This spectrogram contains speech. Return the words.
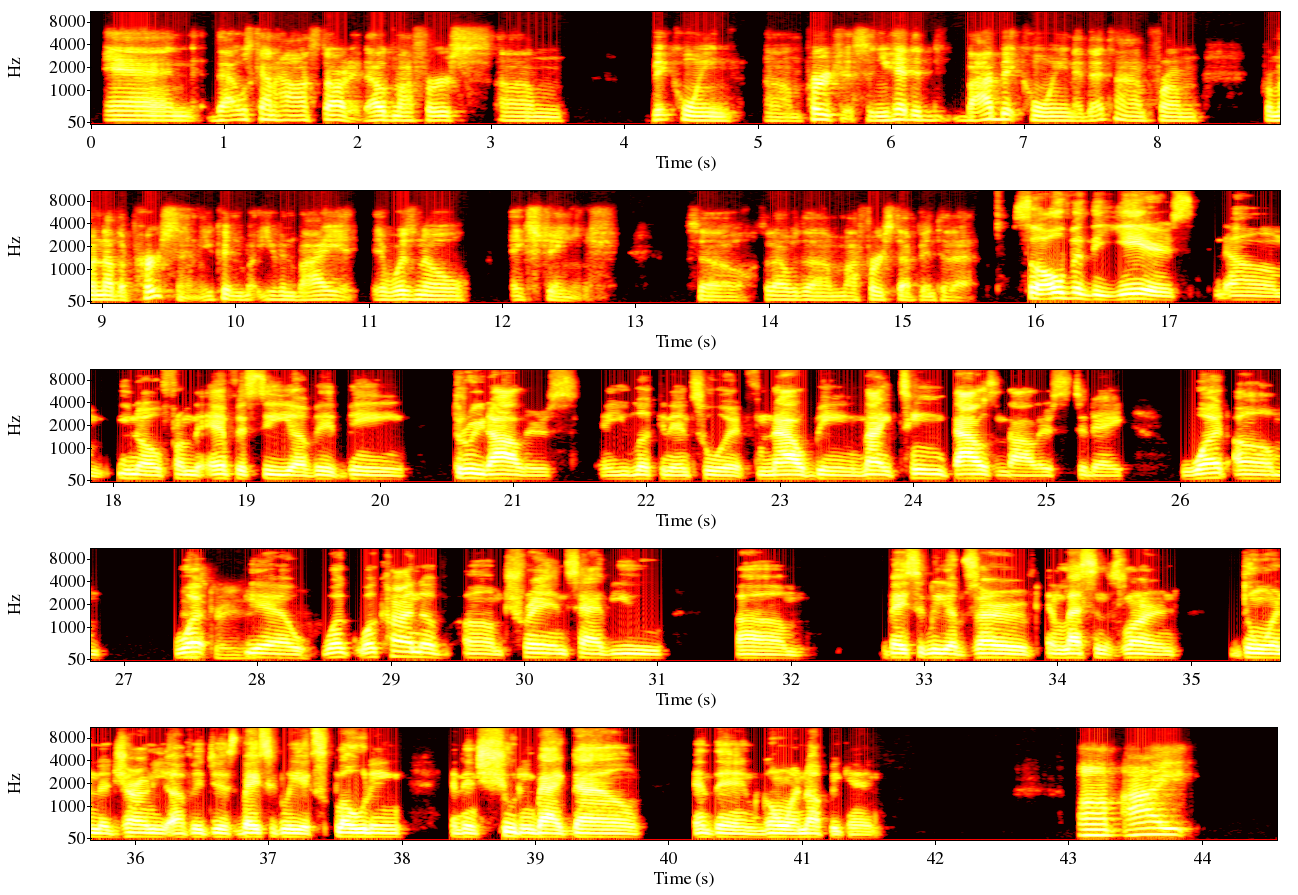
and that was kind of how I started. That was my first um, Bitcoin um, purchase, and you had to buy Bitcoin at that time from from another person. You couldn't even buy it. There was no exchange. So so that was um, my first step into that. So over the years, um, you know, from the infancy of it being three dollars and you looking into it from now being nineteen thousand dollars today, what um what yeah, what what kind of um trends have you um basically observed and lessons learned during the journey of it just basically exploding and then shooting back down and then going up again? Um, I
